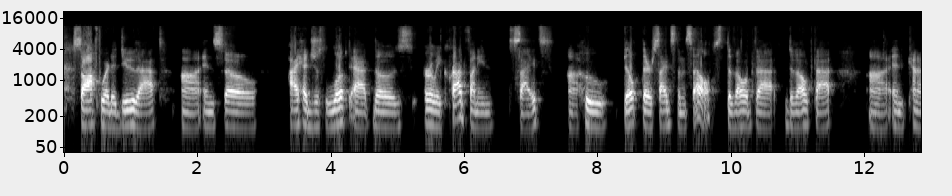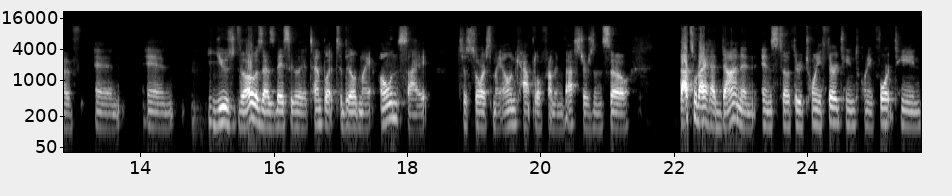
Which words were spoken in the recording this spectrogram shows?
software to do that, uh, and so I had just looked at those early crowdfunding sites uh, who built their sites themselves, developed that, developed that, uh, and kind of and and used those as basically a template to build my own site to source my own capital from investors. And so that's what I had done. And, and so through 2013, 2014,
